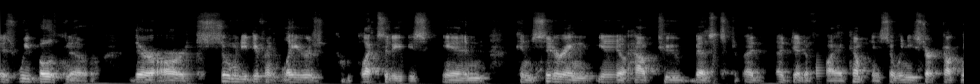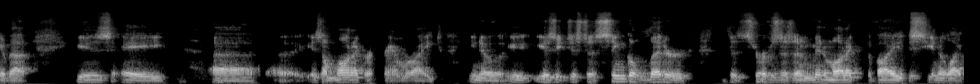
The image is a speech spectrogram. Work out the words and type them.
as we both know, there are so many different layers, complexities in considering, you know, how to best identify a company. So when you start talking about is a uh, uh, is a monogram right? You know, is it just a single letter that serves as a mnemonic device? You know, like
